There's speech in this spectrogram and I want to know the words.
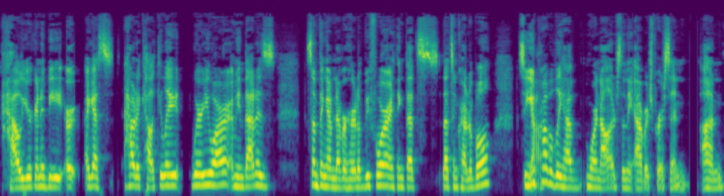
how you're going to be, or I guess how to calculate where you are. I mean, that is something I've never heard of before. I think that's that's incredible. So you yeah. probably have more knowledge than the average person on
